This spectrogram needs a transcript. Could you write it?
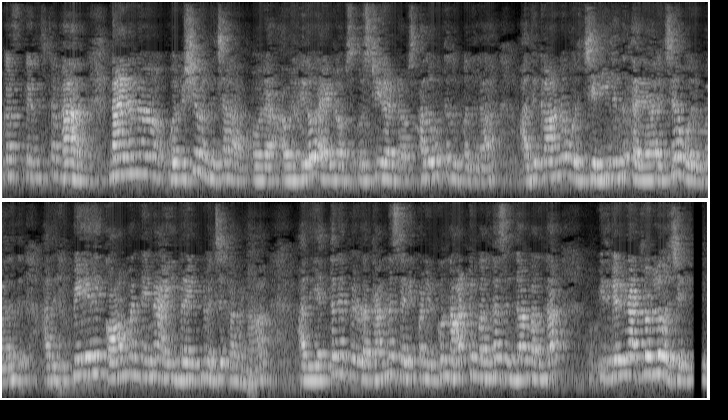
ரூட் தெரிஞ்சுட்டா ஆ, நான் என்னன்னா ஒரு விஷயம் வந்துச்சா ஒரு ஒரு ஏதோ ஒரு ஐ ட்ராப்ஸ் ஒரு ஸ்டீராய்ட் ட்ராப்ஸ் அதை ஊத்துறதுக்கு பதிலா அதுக்கான ஒரு செடியிலிருந்து தயாரிச்ச ஒரு மருந்து அதுக்கு பேரே காமன் நேம் ஐ பிரைட்னு வச்சிருக்காங்கன்னா அது எத்தனை பேரோட கண்ணை சரி பண்ணிருக்கும்? நாட்டு மருந்தா சித்தா மருந்தா? இது வெளிநாட்டுல உள்ள ஒரு செடி.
